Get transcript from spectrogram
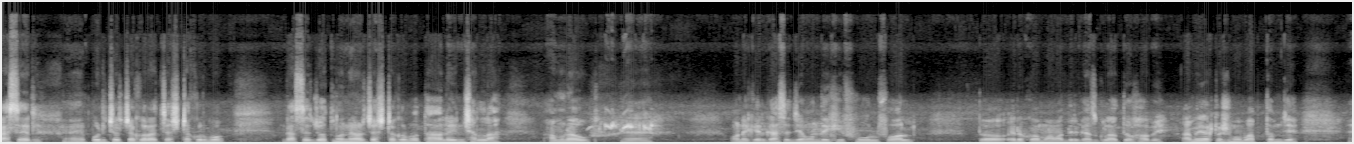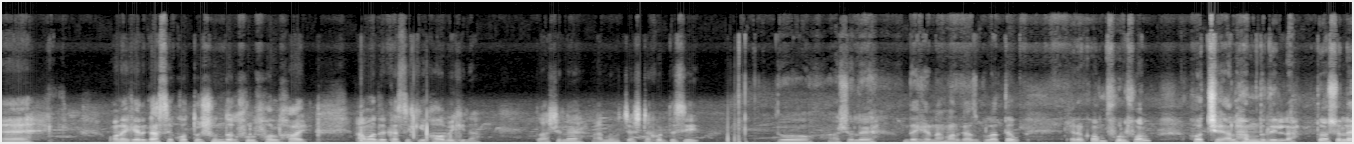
গাছের পরিচর্যা করার চেষ্টা করব, গাছের যত্ন নেওয়ার চেষ্টা করব, তাহলে ইনশাল্লাহ আমরাও অনেকের গাছে যেমন দেখি ফুল, ফল, তো এরকম আমাদের গাছগুলোতেও হবে। আমিও একটা সময় ভাবতাম যে অনেকের গাছে কত সুন্দর ফুল ফল হয়। আমাদের কাছে কি হবে কি না তো আসলে আমিও চেষ্টা করতেছি। তো আসলে দেখেন আমার গাছগুলোতেও এরকম ফুল ফল হচ্ছে, আলহামদুলিল্লাহ। তো আসলে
